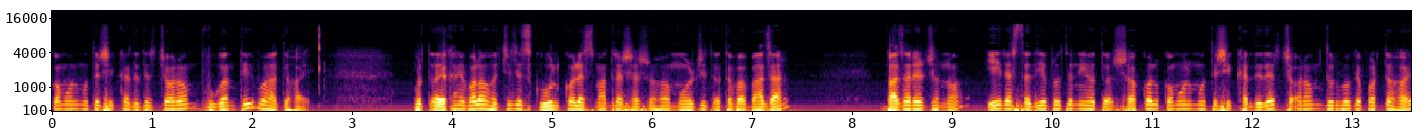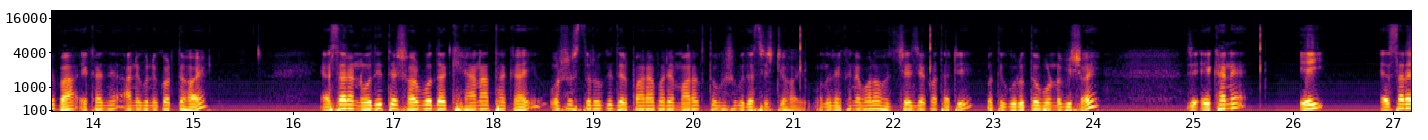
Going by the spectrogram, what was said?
কমলমতি শিক্ষার্থীদের চরম ভোগান্তি পোহাতে হয়। এখানে বলা হচ্ছে যে স্কুল, কলেজ মাদ্রাসা সহ মসজিদ অথবা বাজার, বাজারের জন্য এই রাস্তা দিয়ে প্রতিনিয়ত সকল কমলমতি শিক্ষার্থীদের চরম দুর্ভোগে পড়তে হয় বা এখানে আনুগুনি করতে হয়। এছাড়া নদীতে সর্বদা খেয়ানা থাকায় অসুস্থ রোগীদের পারাপারে মারাত্মক অসুবিধা সৃষ্টি হয়। বন্ধুরা, এখানে বলা হচ্ছে যে কথাটি অতি গুরুত্বপূর্ণ বিষয় যে এখানে এই এছাড়া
